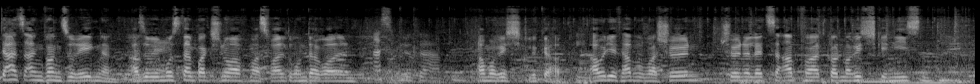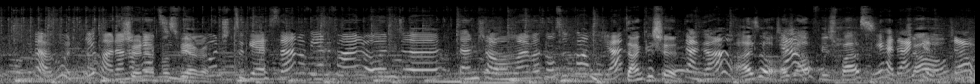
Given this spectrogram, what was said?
da hat es angefangen zu regnen. Also wir mussten dann praktisch nur auf dem Asphalt runterrollen. Hast du Glück gehabt? Haben wir richtig Glück gehabt. Aber die Etappe war schön. Schöne letzte Abfahrt, konnten wir richtig genießen. Ja gut, prima. Dann Schöne noch herzlichen Atmosphäre. Glückwunsch zu gestern auf jeden Fall und äh, dann schauen wir mal, was noch so kommt, ja? Dankeschön. Danke auch. Also, euch Ciao. auch viel Spaß. Ja, danke. Ciao. Ciao.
